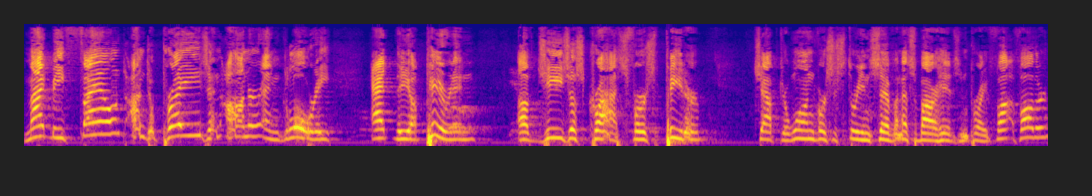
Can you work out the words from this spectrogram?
might be found unto praise and honor and glory at the appearing of Jesus Christ. First Peter chapter 1 verses 3 and 7. Let's bow our heads and pray. Father,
